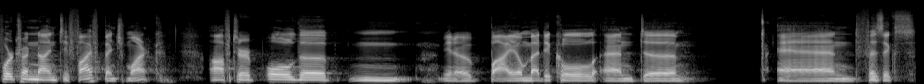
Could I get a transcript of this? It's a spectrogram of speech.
Fortran 95 benchmark after all the mm, you know biomedical and uh, and physics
